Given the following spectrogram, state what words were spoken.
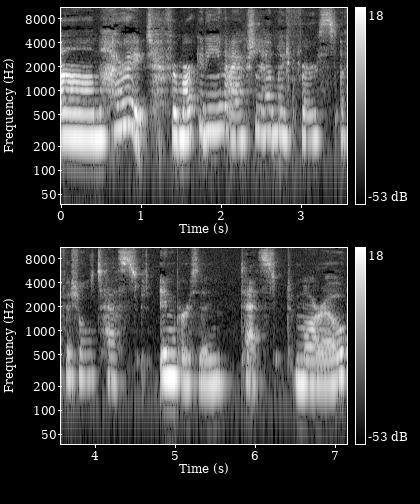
Um, alright, for marketing, I actually have my first official test, in-person test tomorrow.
